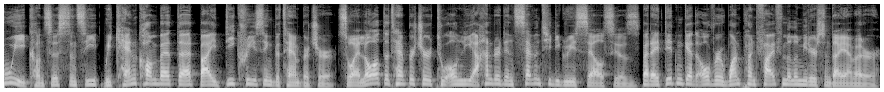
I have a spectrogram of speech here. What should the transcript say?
gooey consistency, we can combat that by decreasing the temperature. So I lowered the temperature to only 170 degrees Celsius, but I didn't get over 1.5 millimeters in diameter.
